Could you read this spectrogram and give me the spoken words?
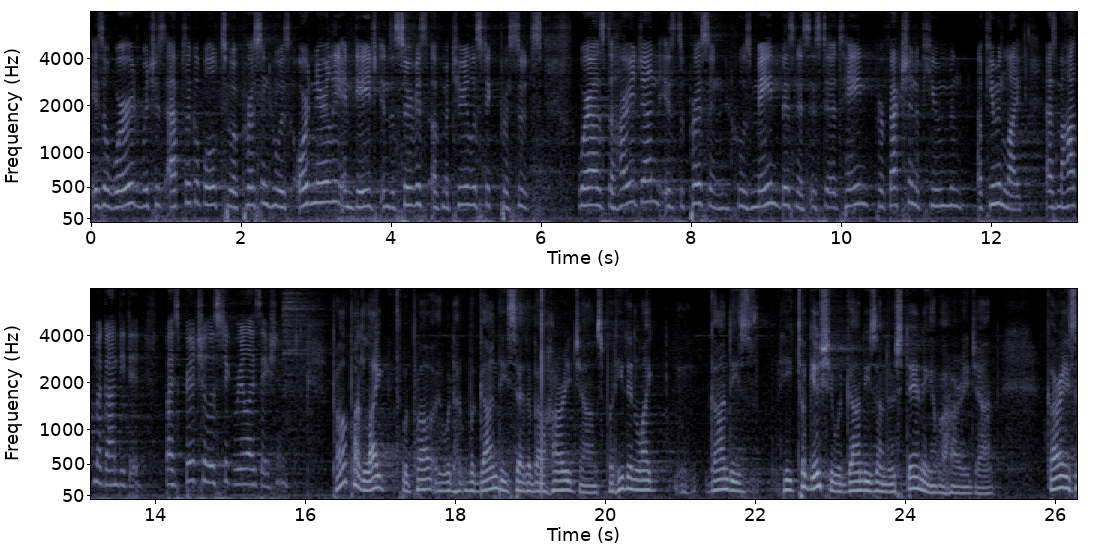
is a word which is applicable to a person who is ordinarily engaged in the service of materialistic pursuits, whereas the Harijan is the person whose main business is to attain perfection of human, of human life, as Mahatma Gandhi did, by spiritualistic realization. Prabhupada liked what, what Gandhi said about Harijans, but he didn't like Gandhi's, he took issue with Gandhi's understanding of a Harijan. Gandhi's,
